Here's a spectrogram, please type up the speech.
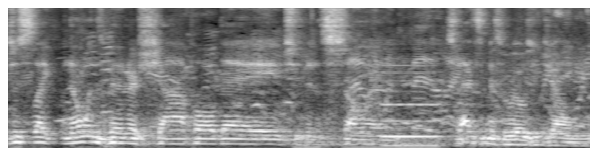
just like no one's been in her shop all day and she's been sewing. So that's Miss Rosie Jones.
